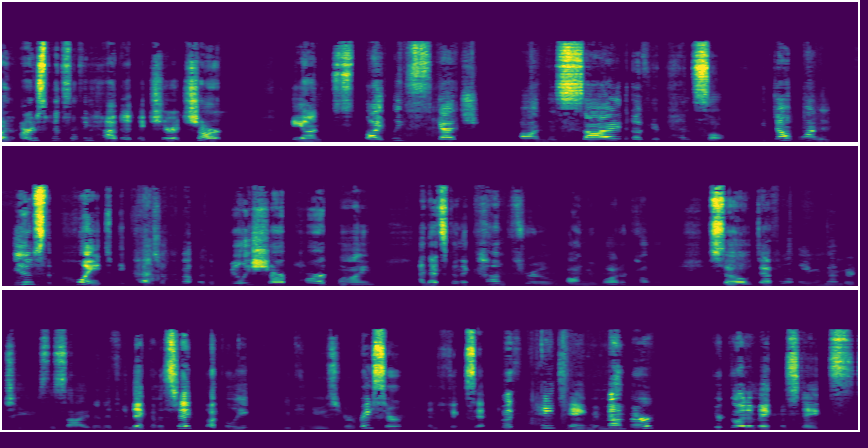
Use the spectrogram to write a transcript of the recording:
or an artist pencil if you have it, make sure it's sharp, and slightly sketch on the side of your pencil. You don't want to use the point because you'll come up with a really sharp, hard line, and that's going to come through on your watercolor. So definitely remember to use the side. And if you make a mistake, luckily, you can use your eraser and fix it. With painting, remember, you're going to make mistakes.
